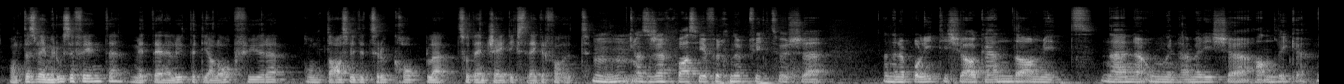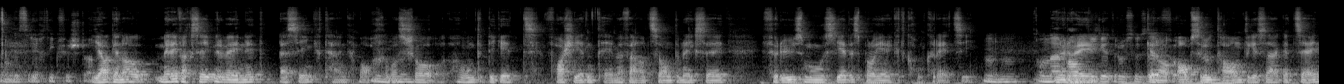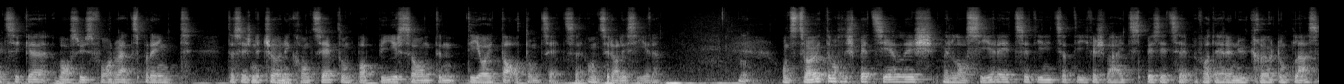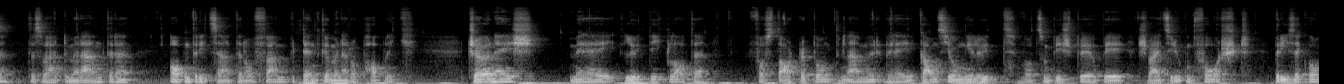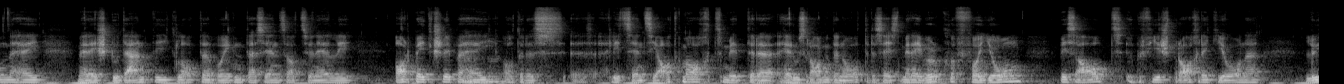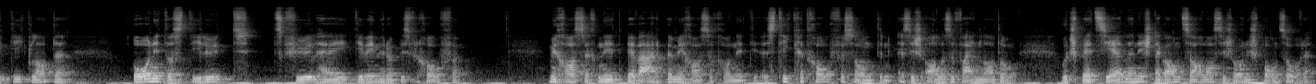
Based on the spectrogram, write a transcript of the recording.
Und das wollen wir herausfinden, mit diesen Leuten Dialog führen und das wieder zurückkoppeln zu den Entscheidungsträgern von heute. Mhm. Also es ist quasi eine Verknüpfung zwischen einer politischen Agenda mit unternehmerischen Handlungen, wenn ich das richtig verstehe. Ja, genau. Wir haben einfach gesagt, wir wollen nicht einen Think Tank machen, mhm. was es schon hunderte gibt, fast jedem Themenfeld, sondern wir haben gesagt, für uns muss jedes Projekt konkret sein. Mhm. Und dann Handlungen daraus Genau, absolut Handlungen sagen. Das Einzige, was uns vorwärts bringt, Das ist nicht schöne Konzept und Papier, sondern die auch in Tat umzusetzen und zu realisieren. Ja. Und das Zweite, was speziell ist, wir lancieren jetzt die Initiative Schweiz. Bis jetzt hat man von dieser nichts gehört und gelesen. Das werden wir ändern ab dem 13. November. Dann gehen wir auch public. Das Schöne ist, wir haben Leute eingeladen von Start-up-Unternehmern. Wir haben ganz junge Leute, die zum Beispiel bei Schweizer Jugend forscht Preise gewonnen haben. Wir haben Studenten eingeladen, die irgendeine sensationelle Arbeit geschrieben haben mhm. oder ein, ein Lizenziat gemacht mit einer herausragenden Note. Das heisst, wir haben wirklich von jung bis alt über vier Sprachregionen Leute eingeladen, ohne dass die Leute das Gefühl haben, die wollen mir etwas verkaufen. Man kann sich nicht bewerben, man kann sich auch nicht ein Ticket kaufen, sondern es ist alles auf Einladung. Und das Spezielle ist, der ganze Anlass ist ohne Sponsoren.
